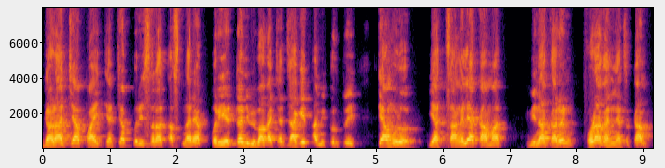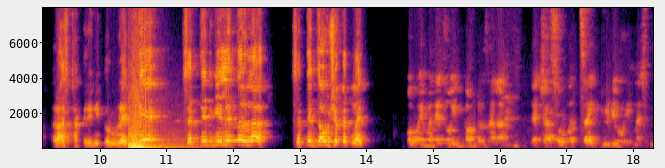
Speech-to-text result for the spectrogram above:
गडाच्या पायथ्याच्या परिसरात असणाऱ्या पर्यटन विभागाच्या जागेत आम्ही करतोय. त्यामुळं या चांगल्या कामात विनाकारण फोडा घालण्याचं काम राज ठाकरेंनी करू नये. ते सत्तेत गेले तर ना सत्तेत जाऊ शकत नाहीत. पवईमध्ये जो एन्काउंटर झाला त्याच्यासोबतचा एक व्हिडिओ एकनाथ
